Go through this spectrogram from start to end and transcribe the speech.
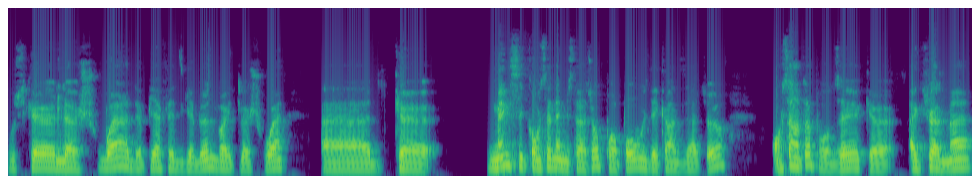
ou est-ce que le choix de Pierre Fitzgibbon va être le choix euh, que, même si le conseil d'administration propose des candidatures, on s'entend pour dire que actuellement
